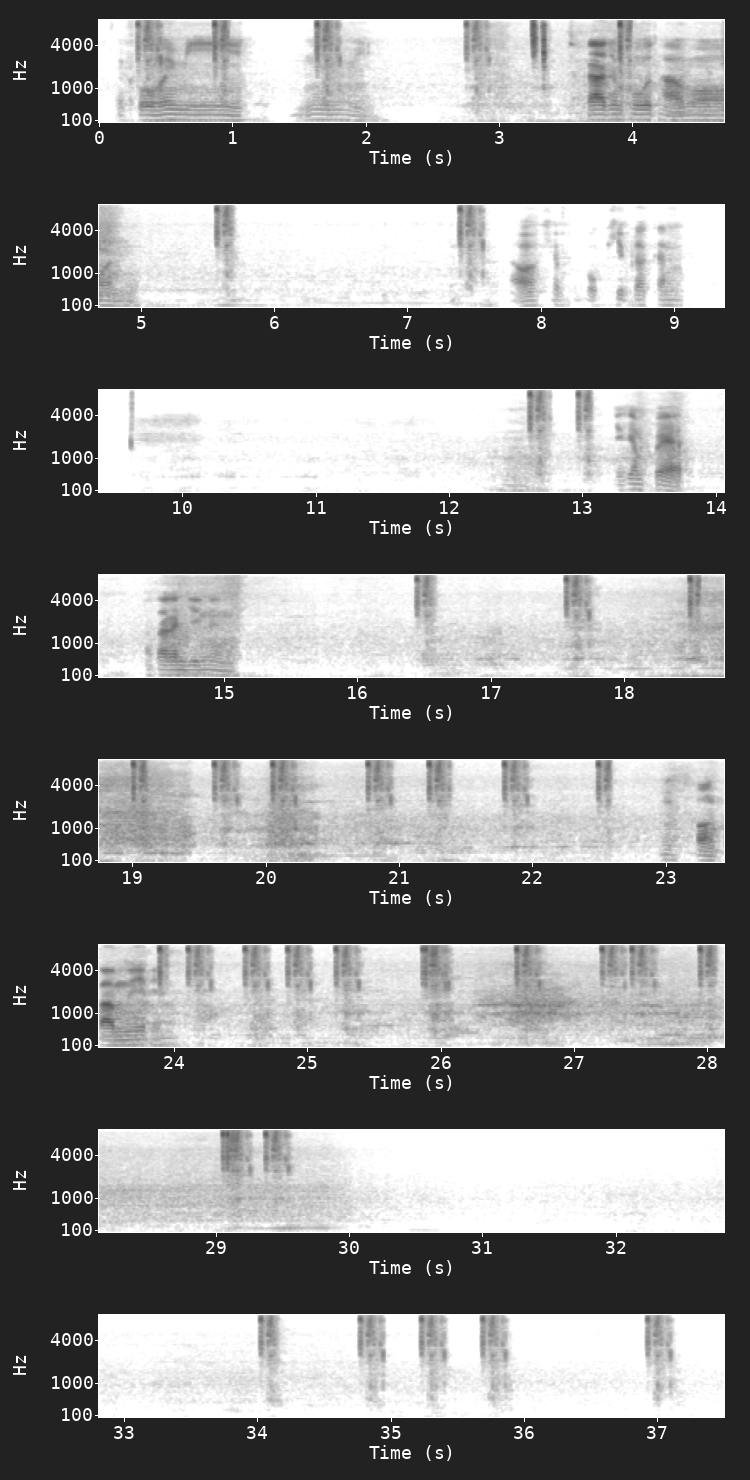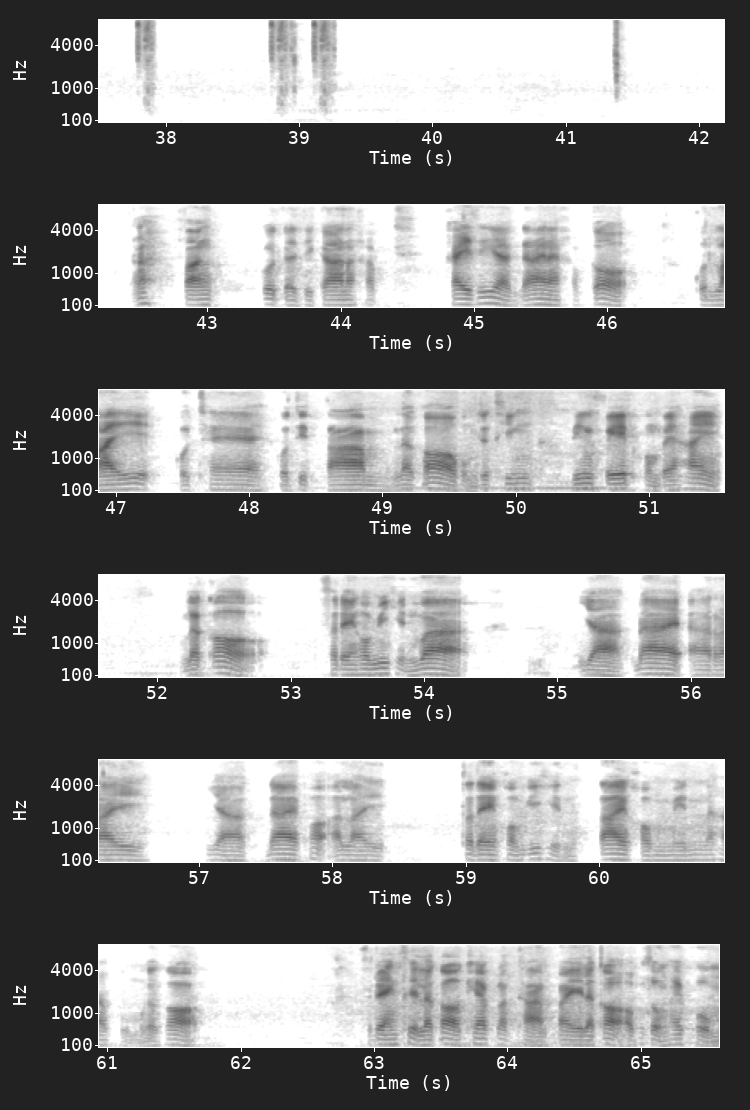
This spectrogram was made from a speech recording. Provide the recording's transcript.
ไอโฟไม่มี นี่สกาชมพูถาวร เอาแค่ปกคลิปแล้วกันเอ็กแปดอัตราการยิงหนึ่งของตามนี้เลย อะ ฟังกฎกติกานะครับ ใครที่อยากได้นะครับก็กดไลค์กดแชร์ กดติดตาม แล้วก็ผมจะทิ้งลิงก์เฟซผมไปให้ แล้วก็แสดงความคิดเห็นว่า อยากได้อะไร อยากได้เพราะอะไรแสดงความคิดเห็นใต้คอมเมนต์นะครับ ผมแล้วก็แสดงเสร็จแล้วก็แคปหลักฐานไปแล้วก็เอาไปส่งให้ผม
